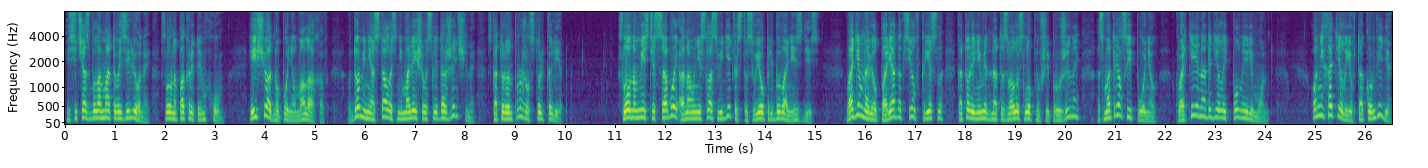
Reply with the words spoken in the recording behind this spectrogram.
и сейчас была матово-зеленой, словно покрытой мхом. И еще одно понял Малахов – в доме не осталось ни малейшего следа женщины, с которой он прожил столько лет. Словно вместе с собой она унесла свидетельство своего пребывания здесь. Вадим навел порядок, сел в кресло, которое немедленно отозвалось лопнувшей пружиной, осмотрелся и понял, в квартире надо делать полный ремонт. Он не хотел ее в таком виде,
